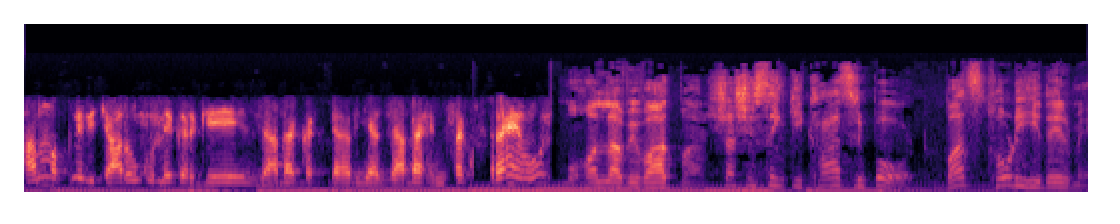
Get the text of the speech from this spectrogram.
हम अपने विचारों को लेकर के ज़्यादा कट्टर या ज़्यादा हिंसक रहे हों। मोहल्ला विवाद पर शशि सिंह की खास रिपोर्ट बस थोड़ी ही देर में।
